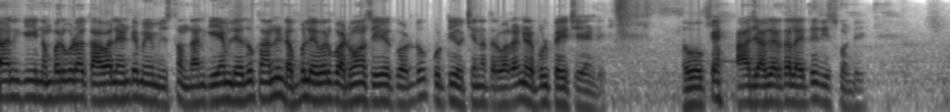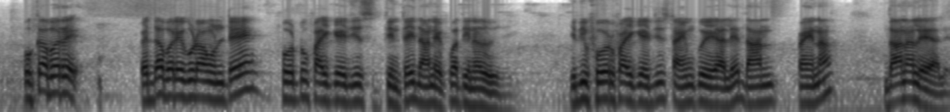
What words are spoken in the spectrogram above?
దానికి నంబర్ కూడా కావాలంటే మేము ఇస్తాం. దానికి ఏం లేదు కానీ డబ్బులు ఎవరికి అడ్వాన్స్ ఇవ్వకూడదు కుట్టి వచ్చిన తర్వాత డబ్బులు పే చేయండి. ఓకే ఆ జాగ్రత్తలు అయితే తీసుకోండి. ఒక బర్రె పెద్ద బర్రె కూడా ఉంటే ఫోర్ టు ఫైవ్ కేజీస్ తింటాయి దాన్ని ఎక్కువ తినదు ఇది. ఇది ఫోర్ ఫైవ్ కేజీస్ టైంకు వేయాలి దానిపైన దానాలు వేయాలి.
